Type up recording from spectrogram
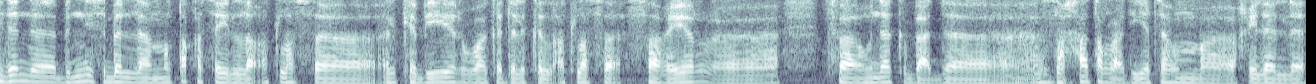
إذا بالنسبة لمنطقتي الأطلس الكبير وكذلك الأطلس الصغير فهناك بعض الزخات الرعدية تهم خلال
